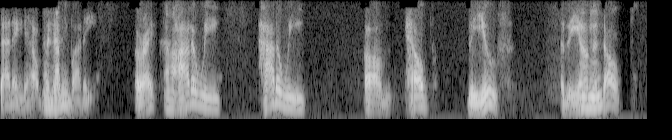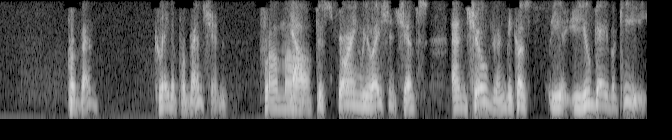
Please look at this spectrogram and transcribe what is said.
That ain't helping Uh-huh. anybody. All right? Uh-huh. How do we how do we um, help the youth, the young Mhm. adults, prevent create a prevention from uh, Yeah. destroying relationships and children because you, you gave a key.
